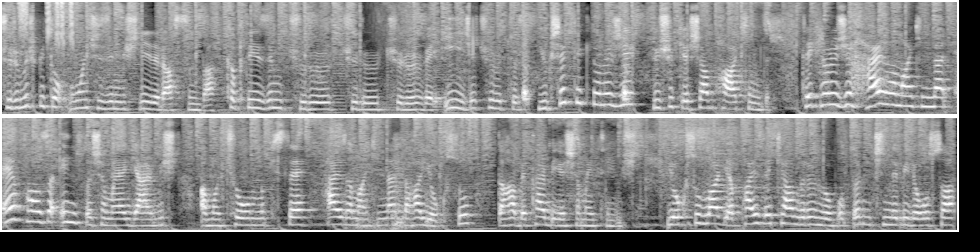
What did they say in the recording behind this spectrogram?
Çürümüş bir toplumun çizilmişliğidir aslında. Kapitalizm çürür, çürür, çürür ve iyice çürütür. Yüksek teknoloji, düşük yaşam hakimdir. Teknoloji her zamankinden en fazla en üst aşamaya gelmiş ama çoğunluk ise her zamankinden daha yoksul, daha beter bir yaşama itilmiştir. Yoksullar yapay zekaların, robotların içinde bile olsa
